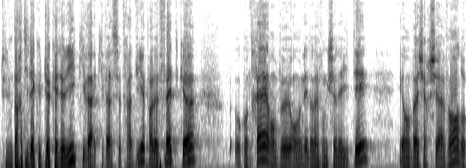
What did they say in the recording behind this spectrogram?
toute une partie de la culture catholique qui va, qui va se traduire par le fait que au contraire, on, veut, on est dans la fonctionnalité et on va chercher à vendre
